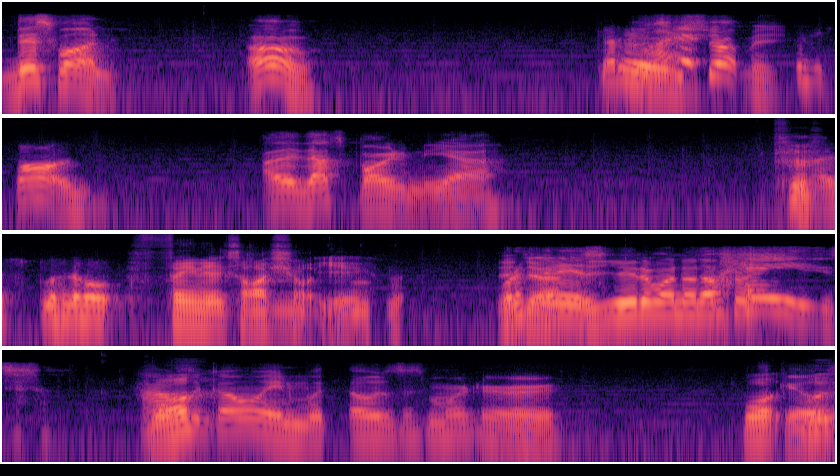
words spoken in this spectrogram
This one. Oh, Get you shot me. I think it's Spartan. I think that's Barton. Yeah. I split up. Phoenix, I shot you. What Did if it ya? is Are you the one on The the? Haze. How's What? it going with those murderer? What? Skills.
